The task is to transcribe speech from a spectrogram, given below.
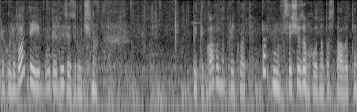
Регулювати і буде дуже зручно. Пити каву, наприклад. Так, ну, все що завгодно поставити.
